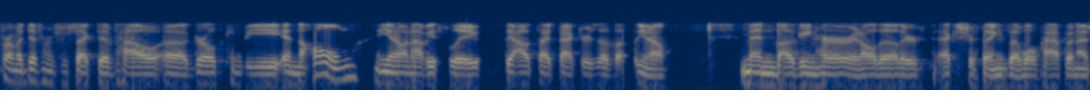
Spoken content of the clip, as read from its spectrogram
from a different perspective, how uh, girls can be in the home, you know, and obviously the outside factors of uh, you know men bugging her and all the other extra things that will happen as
